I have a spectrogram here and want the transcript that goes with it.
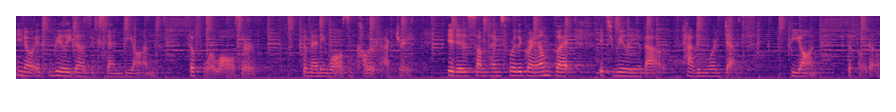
you know, it really does extend beyond the four walls or the many walls of Color Factory. It is sometimes for the gram, but it's really about having more depth beyond the photo.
